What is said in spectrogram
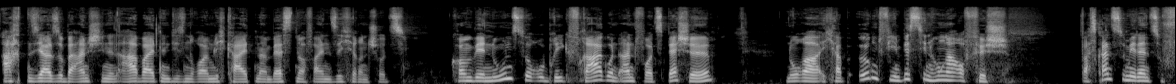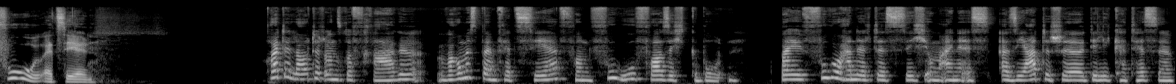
Achten Sie also bei anstehenden Arbeiten in diesen Räumlichkeiten am besten auf einen sicheren Schutz. Kommen wir nun zur Rubrik Frage und Antwort Special. Nora, ich habe irgendwie ein bisschen Hunger auf Fisch. Was kannst du mir denn zu Fugu erzählen? Heute lautet unsere Frage, warum ist beim Verzehr von Fugu Vorsicht geboten? Bei Fugu handelt es sich um eine asiatische Delikatesse,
